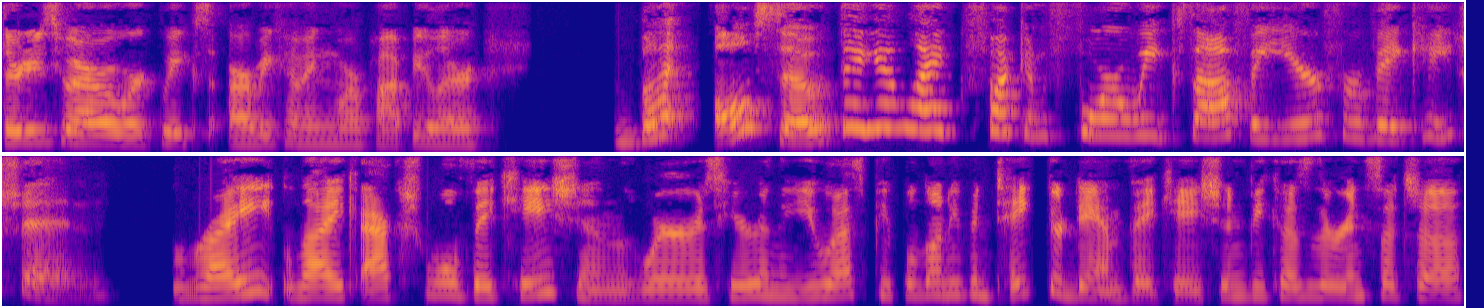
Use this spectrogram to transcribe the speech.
32 hour work weeks are becoming more popular, but also they get like fucking four weeks off a year for vacation. Right? Like actual vacations. Whereas here in the US, people don't even take their damn vacation because they're in such a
